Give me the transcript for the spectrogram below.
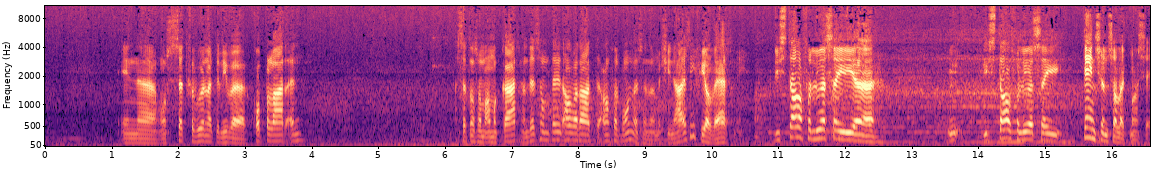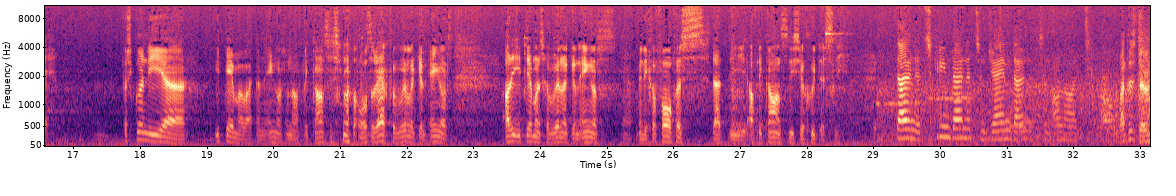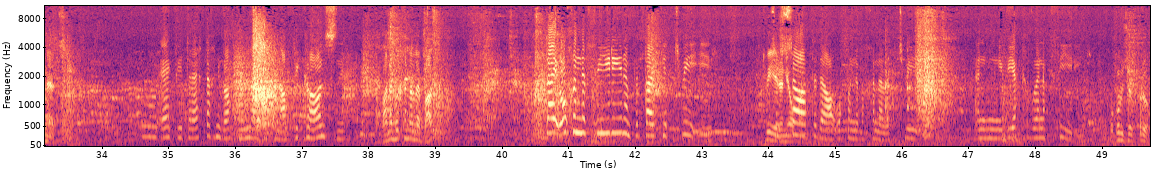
En uh ons sit gewoonlik 'n nuwe koppelaar in. Sit ons hom aan mekaar en dit is omtrent al wat daar aan verbonde is in 'n masjien. Daar is nie veel werk nie. Die staal verloor sy uh die, die staal verloor sy tension sal ek maar sê. Verskoon die uh itemme wat in Engels en Afrikaans is. ons werk gewoonlik in Engels. Al die itemme is gewoonlik in Engels. Ja. En die gevolg is dat die Afrikaans nie so goed is nie. Donuts, cream donuts en jam donuts en al daai. Wat is donuts? O, ek weet regtig nie wat noem ek in Afrikaans nie. Wanneer begin hulle bak? Party oggende 4 uur en partykeer 2 uur. 2 uur in die So oggend. Saterdag oggende begin hulle 2 uur en in die week gewoonlik 4 uur. Hoekom so vroeg?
